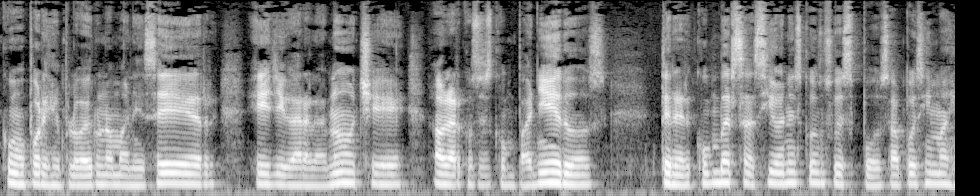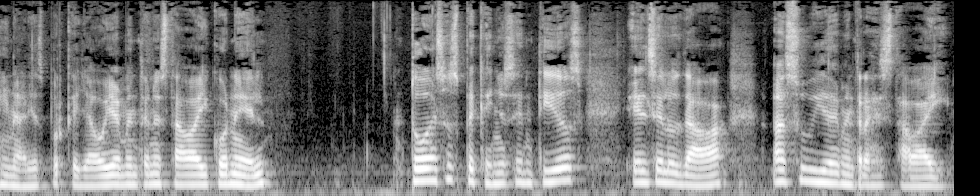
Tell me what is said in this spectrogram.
como por ejemplo ver un amanecer, eh, llegar a la noche, hablar con sus compañeros, tener conversaciones con su esposa, pues imaginarias, porque ella obviamente no estaba ahí con él. Todos esos pequeños sentidos él se los daba a su vida mientras estaba ahí.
